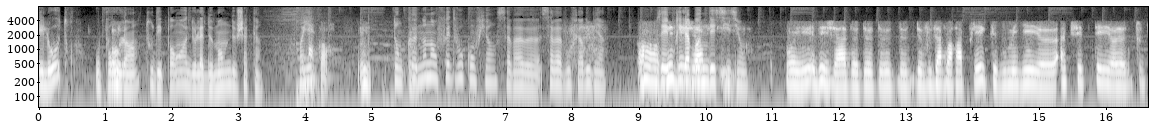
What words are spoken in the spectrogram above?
et l'autre ou pour Oui. l'un, tout dépend de la demande de chacun. Voyez D'accord. Donc euh, non, non, faites-vous confiance, ça va, euh, ça va vous faire du bien. Oh, Vous avez pris la bonne décision. Oui, déjà, de, de, de, de, de vous avoir appelé, que vous m'ayez euh, accepté euh, tout de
